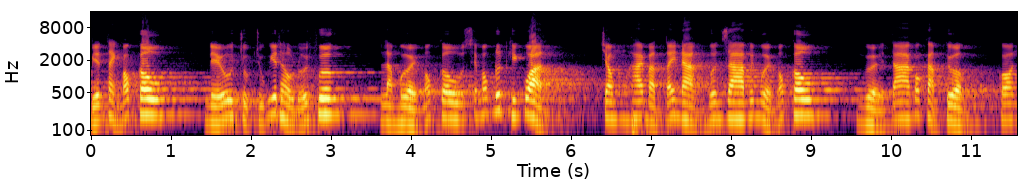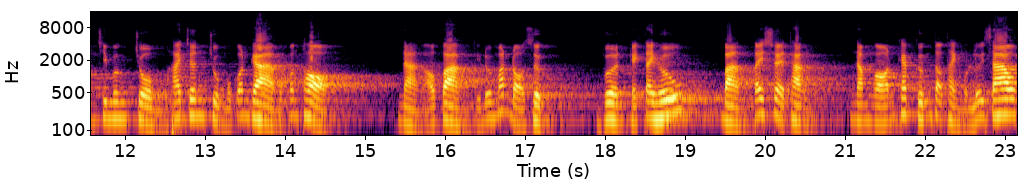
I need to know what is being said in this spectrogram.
Biến thành móc câu. Nếu chụp trúng yết hầu đối phương, Là mười móc câu sẽ móc đứt khí quản. Trong hai bàn tay nàng vươn ra với mười móc câu Người ta có cảm tưởng Con chim ưng trồm hai chân chụp một con gà, một con thỏ. Nàng áo vàng thì đôi mắt đỏ rực, Vươn cánh tay hữu, Bàn tay xòe thẳng, Năm ngón khép cứng tạo thành một lưỡi dao.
